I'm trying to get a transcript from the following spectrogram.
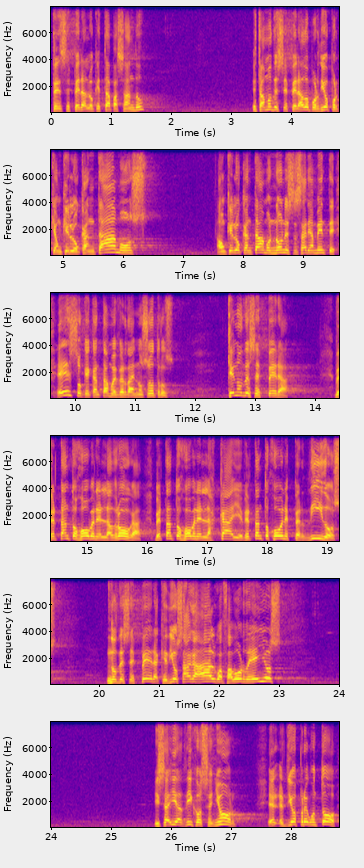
¿Te desespera lo que está pasando? Estamos desesperados por Dios porque aunque lo cantamos, aunque lo cantamos, no necesariamente eso que cantamos es verdad en nosotros. ¿Qué nos desespera? Ver tantos jóvenes en la droga, ver tantos jóvenes en las calles, ver tantos jóvenes perdidos. Nos desespera que Dios haga algo a favor de ellos. Isaías dijo, Señor, el, Dios preguntó,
